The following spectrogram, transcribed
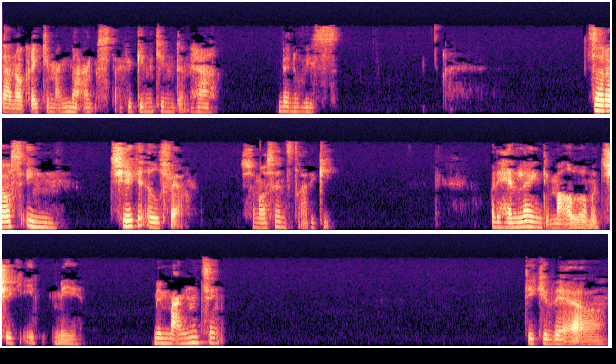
Der er nok rigtig mange med angst, der kan genkende den her hvad nu hvis. Så er der også en tjekkeadfærd, som også er en strategi. Og det handler egentlig meget om at tjekke ind med, med mange ting. Det kan være,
